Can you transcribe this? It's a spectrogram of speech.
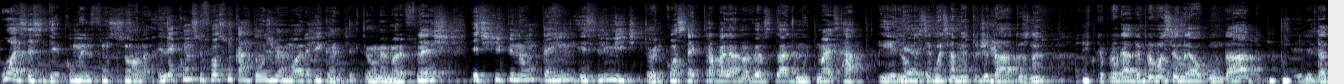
O SSD, como ele funciona, ele é como se fosse um cartão de memória gigante. Ele tem uma memória flash, esse chip não tem esse limite, então ele consegue trabalhar numa velocidade muito mais rápida. E ele não é tem sequenciamento de dados, né? Porque pro HD, pra você ler algum dado, ele tá,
